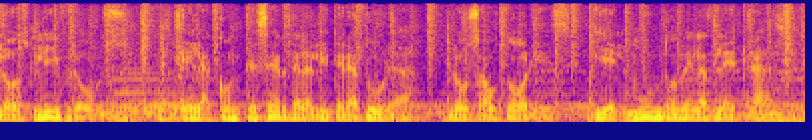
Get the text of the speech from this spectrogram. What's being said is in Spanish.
Los libros, el acontecer de la literatura, los autores y el mundo de las letras.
